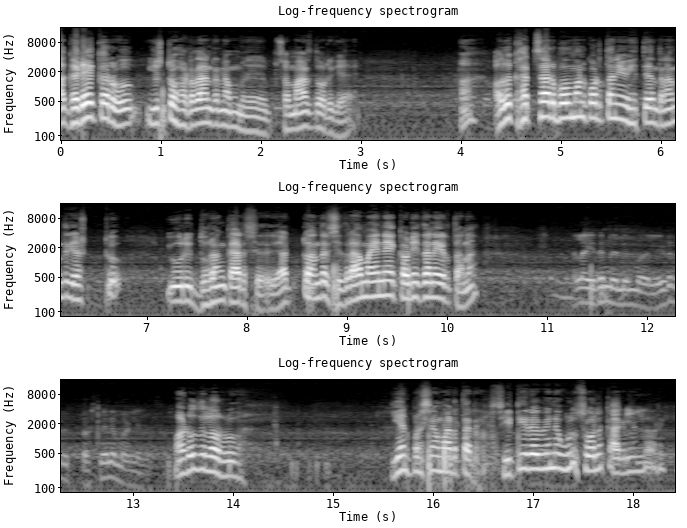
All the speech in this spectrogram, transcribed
ಆ ಗಡೇಕರು ಇಷ್ಟು ಹೊಡೆದಾನ್ರಿ ನಮ್ಮ ಸಮಾಜದವ್ರಿಗೆ. ಅದಕ್ಕೆ ಹತ್ತು ಸಾವಿರ ಬಹುಮಾನ ಕೊಡ್ತಾನೆ ನೀವು ಹಿತೇಂದ್ರ? ಅಂದ್ರೆ ಎಷ್ಟು ಇವ್ರಿಗೆ ದುರಂಕಾರ ಎಷ್ಟು ಅಂದ್ರೆ ಸಿದ್ದರಾಮಯ್ಯನೇ ಕಣಿತಾನೆ ಇರ್ತಾನೆ? ಅಲ್ಲ ಇದನ್ನ ನಿಮ್ಮ ಲೀಡರ್ ಪ್ರಶ್ನೆನೇ ಮಾಡಲಿಲ್ಲ. ಮಾಡೋದಿಲ್ಲ ಅವರು. ಏನು ಪ್ರಶ್ನೆ ಮಾಡ್ತಾರೆ? ಸಿ ಟಿ ರವಿನೇ ಉಳಿಸೋಲಕ್ಕಾಗಲಿಲ್ಲ ಅವ್ರಿಗೆ.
